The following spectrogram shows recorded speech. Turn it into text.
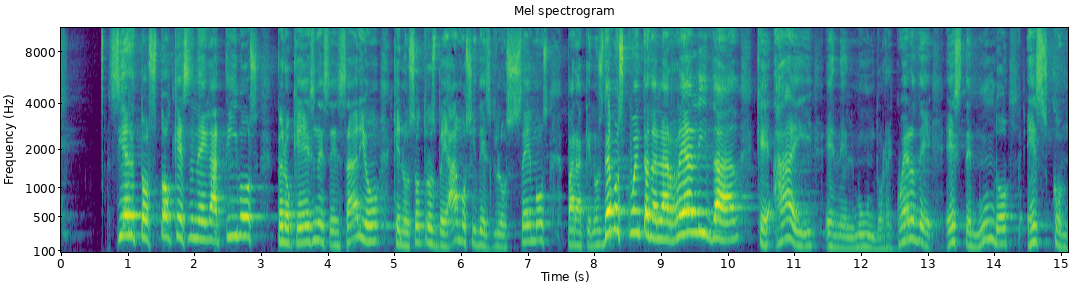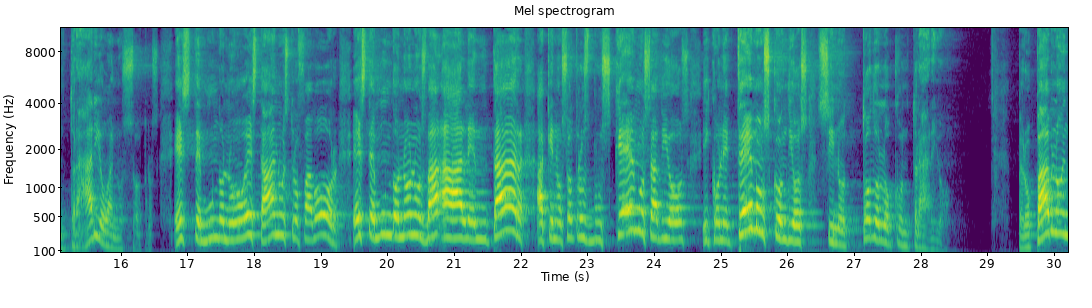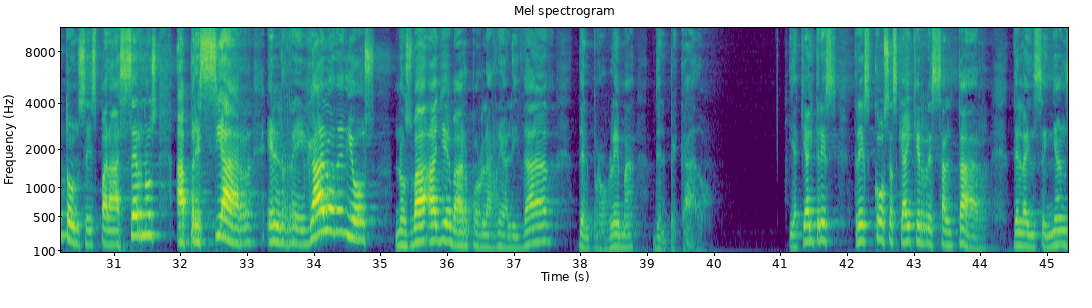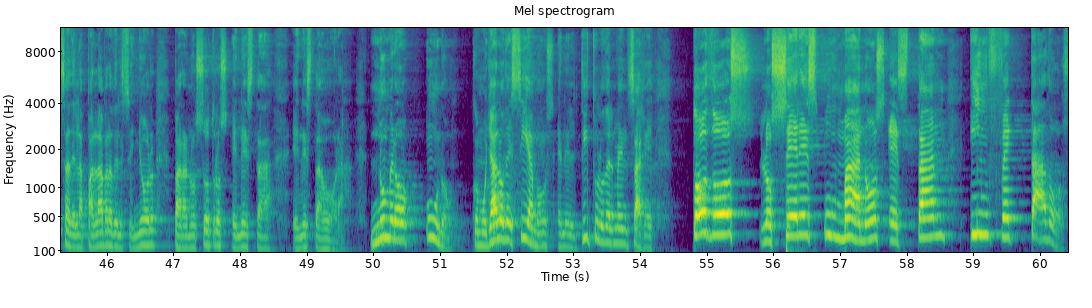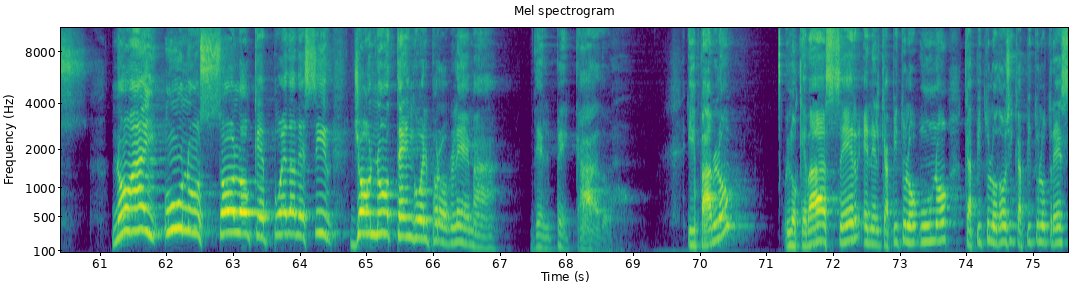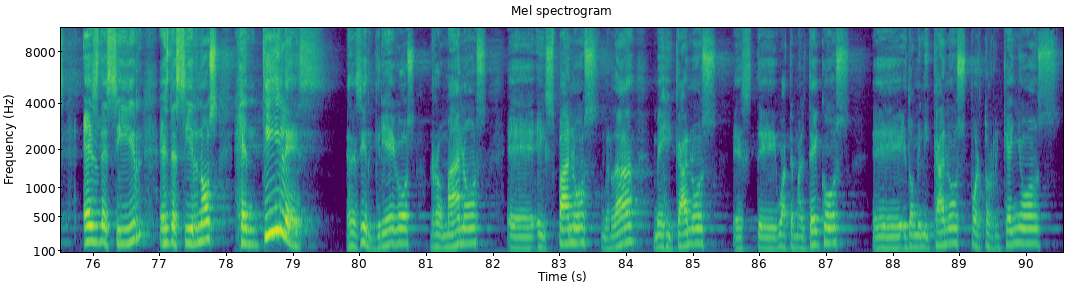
ciertos toques negativos, pero que es necesario que nosotros veamos y desglosemos para que nos demos cuenta de la realidad que hay en el mundo. Recuerde, este mundo es contrario a nosotros. Este mundo no está a nuestro favor. Este mundo no nos va a alentar a que nosotros busquemos a Dios y conectemos con Dios, sino todo lo contrario. Pero Pablo entonces, para hacernos apreciar el regalo de Dios, nos va a llevar por la realidad del problema del pecado. Y aquí hay tres, tres cosas que hay que resaltar de la enseñanza de la palabra del Señor para nosotros en esta, en esta hora. Número uno, como ya lo decíamos en el título del mensaje, todos los seres humanos están infectados. No hay uno solo que pueda decir, yo no tengo el problema del pecado. Y Pablo lo que va a hacer en el capítulo 1, capítulo 2 y capítulo 3 es decir, es decirnos gentiles, es decir, griegos, romanos, eh, hispanos, ¿verdad? Mexicanos, este, guatemaltecos, eh, dominicanos, puertorriqueños,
